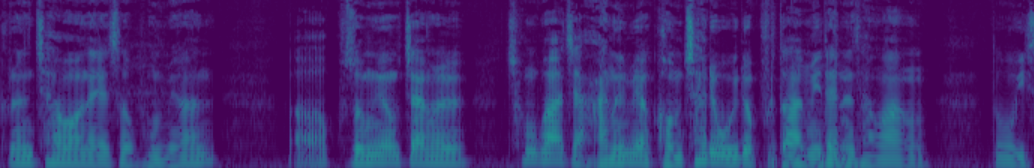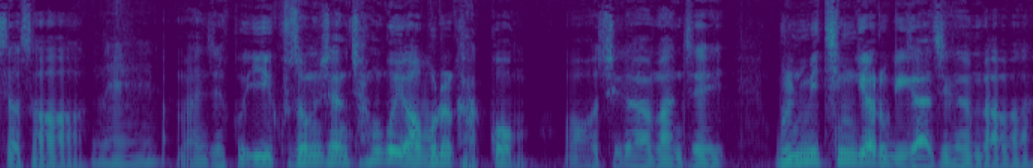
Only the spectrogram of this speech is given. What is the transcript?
그런 차원에서 보면 어, 구속영장을 청구하지 않으면 검찰이 오히려 부담이 음. 되는 상황도 있어서 네. 아마 이제 이 구속영장 청구 여부를 갖고 어, 지금 아마 이제 물밑 힘겨루기가 지금 아마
